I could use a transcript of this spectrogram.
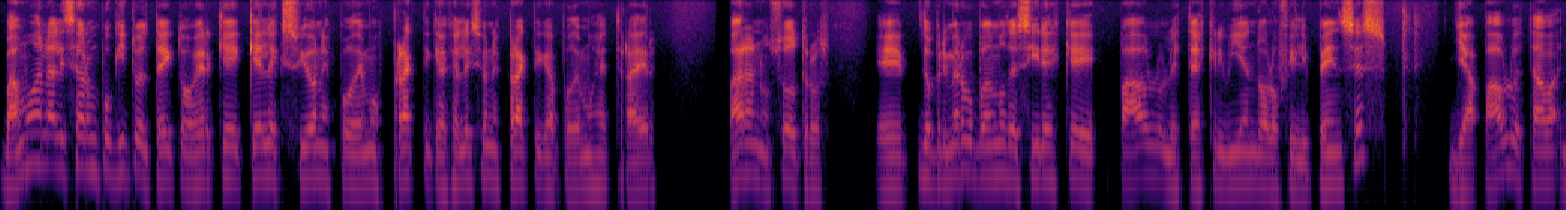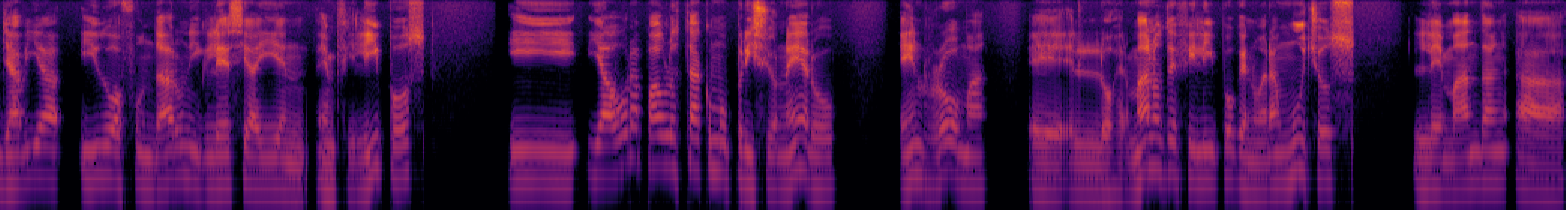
vamos a analizar un poquito el texto, a ver qué, qué lecciones podemos prácticas, qué lecciones prácticas podemos extraer para nosotros. Eh, lo primero que podemos decir es que Pablo le está escribiendo a los filipenses. Ya Pablo estaba, ya había ido a fundar una iglesia ahí en, en Filipos y, y ahora Pablo está como prisionero en Roma eh, los hermanos de Filipo, que no eran muchos, le mandan a,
